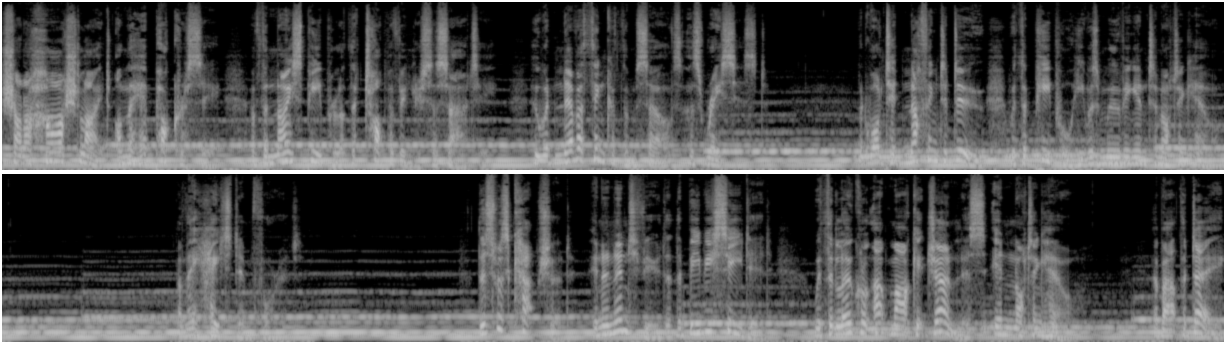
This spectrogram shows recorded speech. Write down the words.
shone a harsh light on the hypocrisy of the nice people at the top of English society who would never think of themselves as racist, but wanted nothing to do with the people he was moving into Notting Hill. And they hated him for it. This was captured in an interview that the BBC did with the local upmarket journalists in Notting Hill about the day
